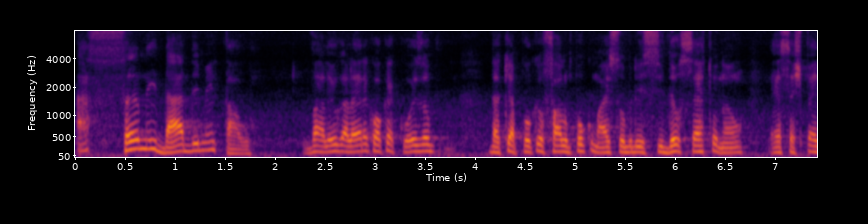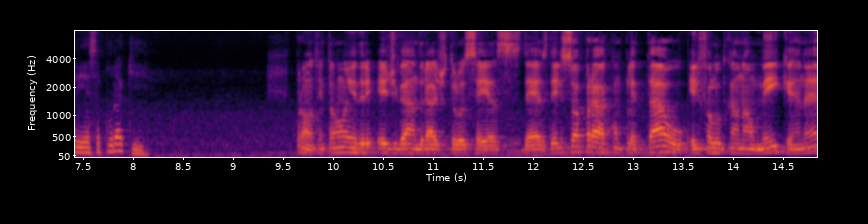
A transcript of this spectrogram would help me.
a sanidade mental. Valeu, galera. Qualquer coisa, daqui a pouco eu falo um pouco mais sobre se deu certo ou não essa experiência por aqui. Pronto, então Edgar Andrade trouxe aí as ideias dele. Só para completar, ele falou do canal Maker, né?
